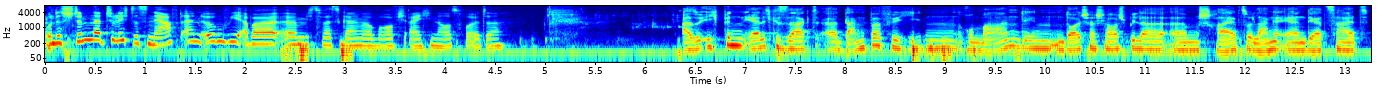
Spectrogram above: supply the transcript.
Und es stimmt natürlich, das nervt einen irgendwie, aber ähm, ich weiß gar nicht mehr, worauf ich eigentlich hinaus wollte. Also ich bin ehrlich gesagt äh, dankbar für jeden Roman, den ein deutscher Schauspieler ähm, schreibt, solange er in der Zeit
